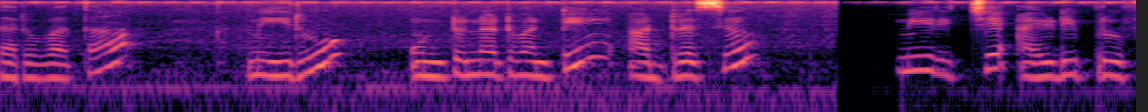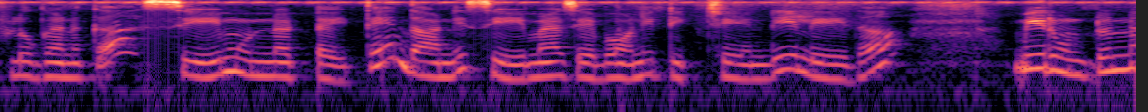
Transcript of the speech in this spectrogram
తరువాత మీరు ఉంటున్నటువంటి అడ్రస్ మీరిచ్చే ఐడి ప్రూఫ్లో గనక సేమ్ ఉన్నట్టయితే దాన్ని సేమ్ యాజ్ ఎబో అని టిక్ చేయండి. లేదా మీరు ఉంటున్న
